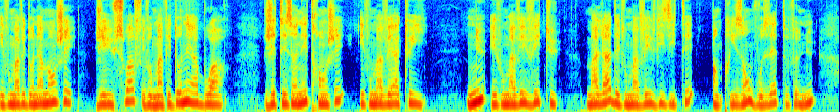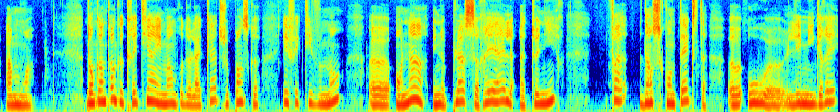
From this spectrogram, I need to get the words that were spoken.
et vous m'avez donné à manger, j'ai eu soif et vous m'avez donné à boire. J'étais un étranger et vous m'avez accueilli, nu et vous m'avez vêtu, malade et vous m'avez visité, en prison vous êtes venu à moi. Donc en tant que chrétien et membre de la CAD, je pense que effectivement, euh, on a une place réelle à tenir dans ce contexte euh, où euh, l'émigré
